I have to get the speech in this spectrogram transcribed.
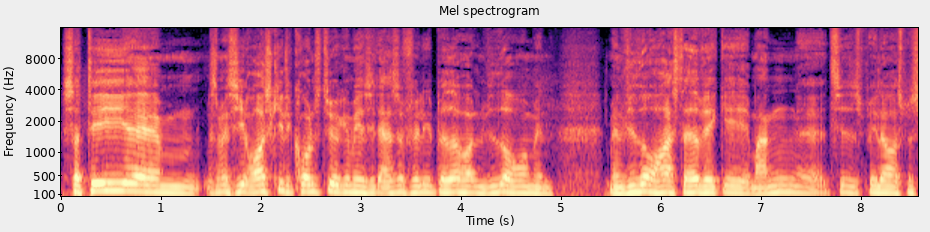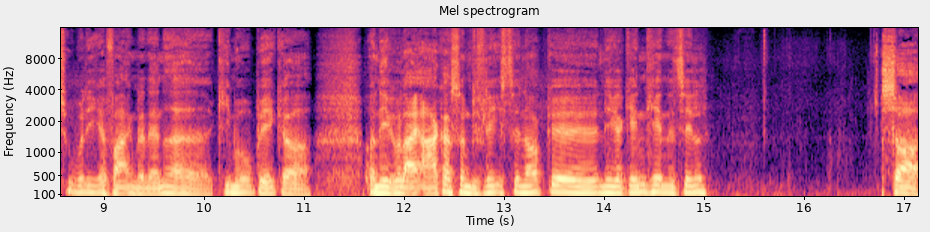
så det, øh, som jeg siger, Roskilde grundstyrkemæssigt er selvfølgelig et bedre hold end Hvidovre, men men Hvidovre har stadigvæk øh, mange øh, tidsspillere, også med Superliga-erfaring, blandt andet af Kim Aabæk og, og Nikolaj Akker, som de fleste nok øh, nikker genkendende til. Så,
